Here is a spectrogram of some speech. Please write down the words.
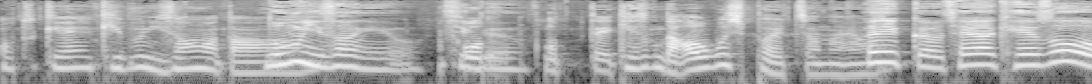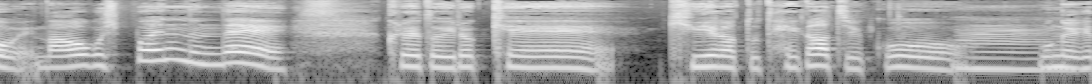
어떻게 기분 이상하다. 너무 이상해요. 지금. 어, 어때? 계속 나오고 싶어 했잖아요. 그러니까요. 제가 계속 나오고 싶어 했는데 그래도 이렇게 기회가 또 돼가지고 음. 뭔가 이게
